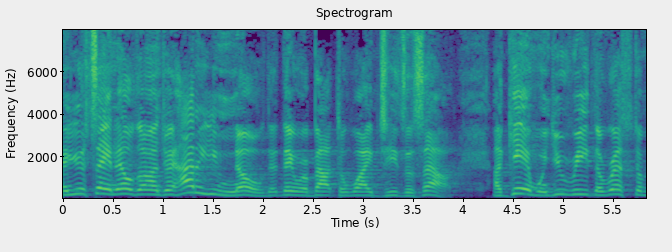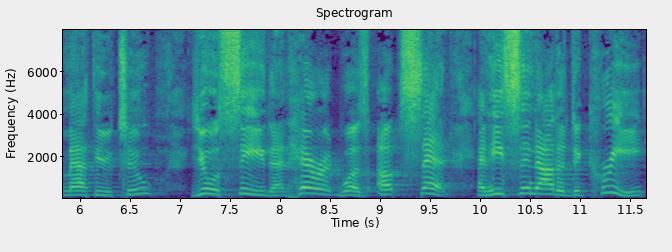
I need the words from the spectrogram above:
Now you're saying, Elder Andre, how do you know that they were about to wipe Jesus out? Again, when you read the rest of Matthew 2, you'll see that Herod was upset and he sent out a decree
